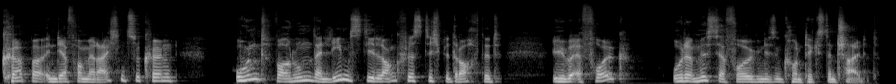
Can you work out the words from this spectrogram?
Körper in der Form erreichen zu können und warum dein Lebensstil langfristig betrachtet über Erfolg oder Misserfolg in diesem Kontext entscheidet.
